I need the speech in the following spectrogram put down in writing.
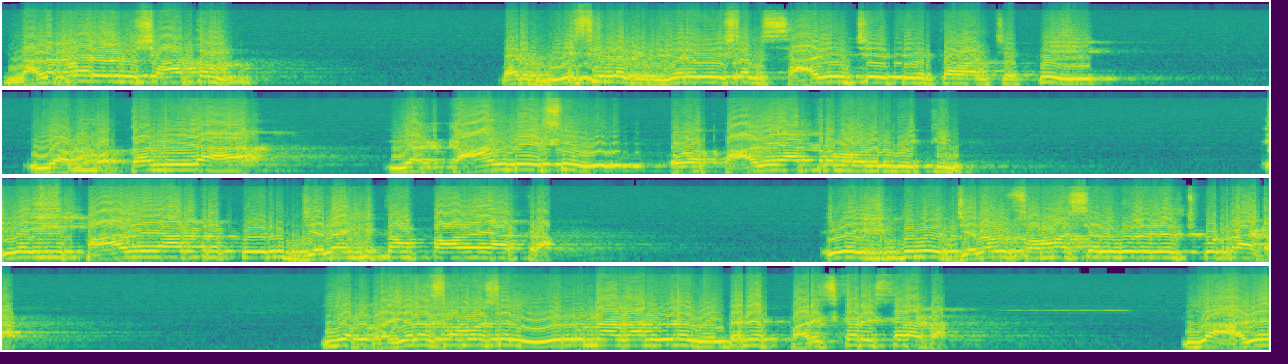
నలభై రెండు శాతం మరి బీసీలకు రిజర్వేషన్ సాధించే తీరుతామని చెప్పి ఇక మొత్తం మీద ఇక కాంగ్రెస్ ఒక పాదయాత్ర మొదలుపెట్టింది. ఇక ఈ పాదయాత్ర పేరు జనహితం పాదయాత్ర. ఇక ఇందులో జనం సమస్యలు కూడా తెలుసుకుంటారట. ఇక ప్రజల సమస్యలు ఏమున్నా కానీ కూడా వెంటనే పరిష్కరిస్తారట. ఇక అదే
